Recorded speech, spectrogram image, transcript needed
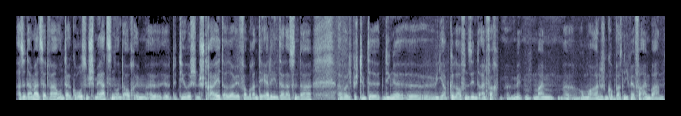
Also damals, das war unter großen Schmerzen und auch im äh, tierischen Streit, also wir verbrannte Erde hinterlassen da, äh, weil ich bestimmte Dinge, äh, wie die abgelaufen sind, einfach mit meinem äh, moralischen Kompass nicht mehr vereinbaren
